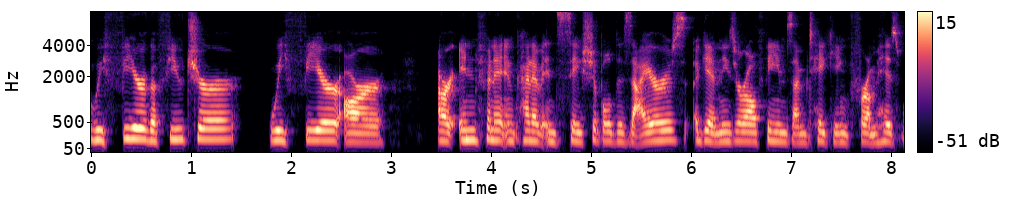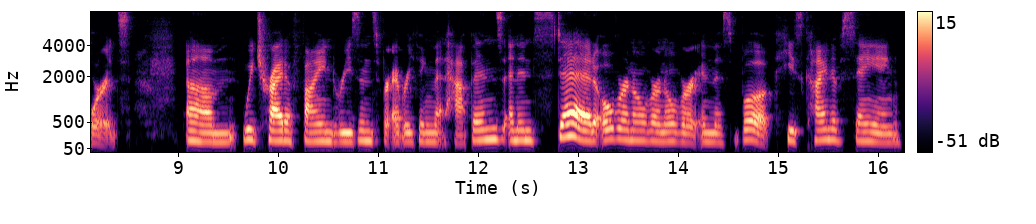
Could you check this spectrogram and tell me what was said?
we fear the future, we fear our our infinite and kind of insatiable desires. Again, these are all themes I'm taking from his words. Um, we try to find reasons for everything that happens. And instead, over and over and over in this book, he's kind of saying,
